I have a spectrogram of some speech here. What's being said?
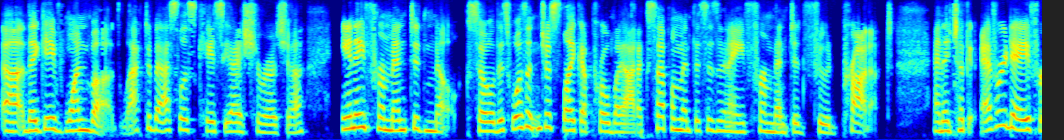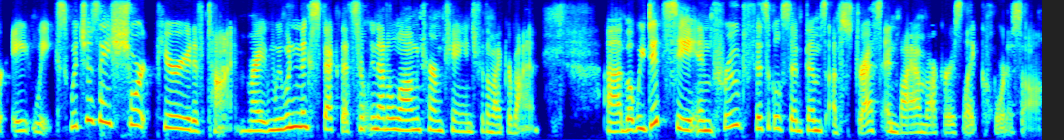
Uh, they gave one bug, Lactobacillus casei Shirota, in a fermented milk. So this wasn't just like a probiotic supplement. This is in a fermented food product. And they took it every day for eight weeks, which is a short period of time, right? We wouldn't expect that's certainly not a long-term change for the microbiome. Uh, but we did see improved physical symptoms of stress and biomarkers like cortisol.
